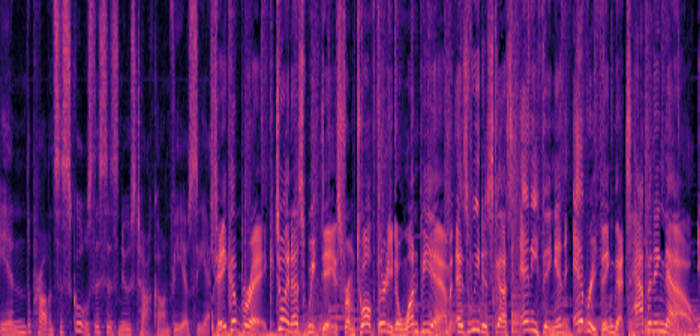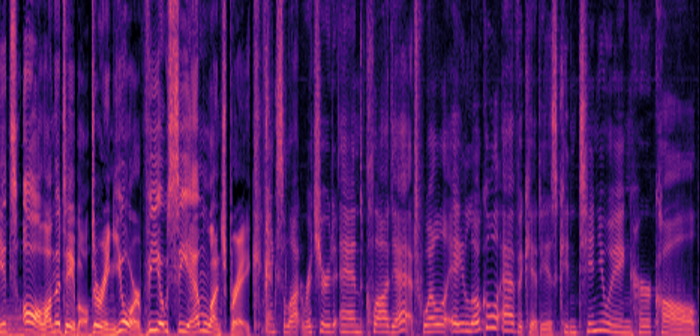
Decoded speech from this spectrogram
in the province's schools. This is News Talk on VOCM. Take a break. Join us weekdays from 12:30 to 1 p.m. as we discuss anything and everything that's happening now. It's all on the table during your VOCM lunch break. Thanks a lot, Richard and Claudette. Well, a local advocate is continuing her call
